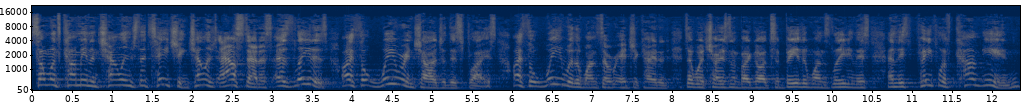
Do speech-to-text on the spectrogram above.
Someone's come in and challenged the teaching, challenged our status as leaders. I thought we were in charge of this place. I thought we were the ones that were educated, that were chosen by God to be the ones leading this. And these people have come in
